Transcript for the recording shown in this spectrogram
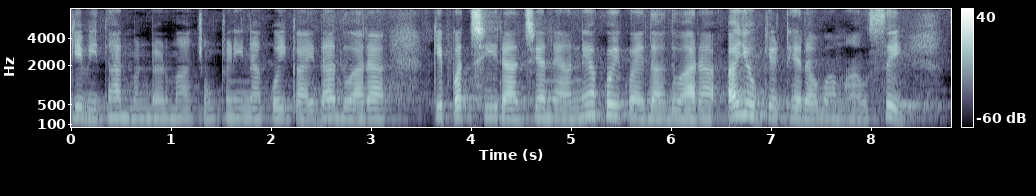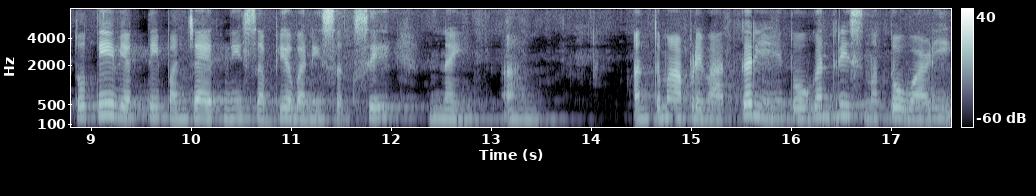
કે વિધાનમંડળમાં ચૂંટણીના કોઈ કાયદા દ્વારા કે પછી રાજ્યને અન્ય કોઈ કાયદા દ્વારા અયોગ્ય ઠેરવવામાં આવશે, તો તે વ્યક્તિ પંચાયતની સભ્ય બની શકશે નહીં. આમ અંતમાં આપણે વાત કરીએ તો ઓગણત્રીસ મતોવાળી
